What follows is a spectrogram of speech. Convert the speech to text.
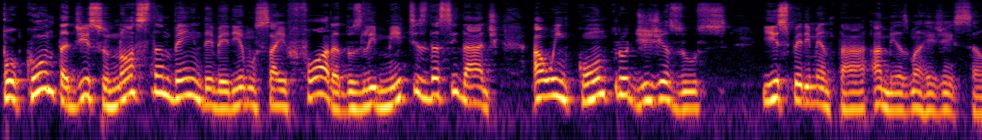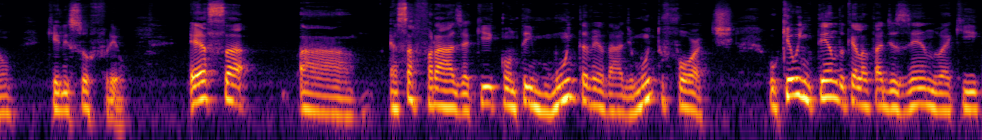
Por conta disso, nós também deveríamos sair fora dos limites da cidade, ao encontro de Jesus e experimentar a mesma rejeição que ele sofreu. Essa, essa frase aqui contém muita verdade, muito forte. O que eu entendo que ela está dizendo é que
